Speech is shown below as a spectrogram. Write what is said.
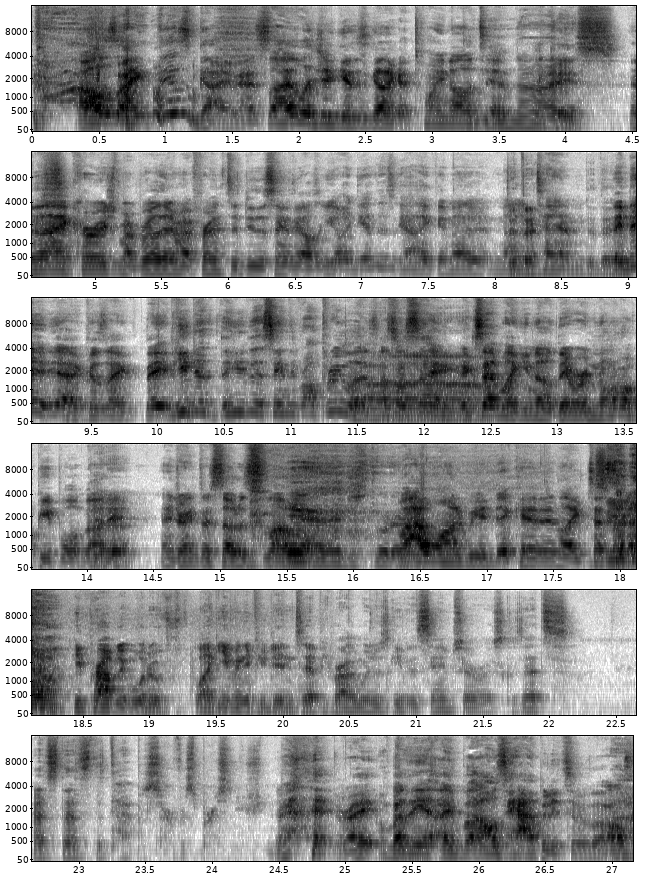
Bladder. I was like, this guy, man. So I legit give this guy like a twenty dollar tip. Nice. And then I encouraged my brother and my friends to do the same thing. I was like, yo, give this guy like another another they? ten. Did they? they? did, yeah, because like they he did he did the same thing for all three of us. That's what I'm saying. Oh. Except like you know they were normal people about Yeah. it and drank their soda slow. Yeah, they just whatever. But I wanted to be a dickhead and like test See, it out. he probably would have like even if you didn't tip, he probably would just give you the same service because that's that's that's the type of service person you should. right, right. But then I, but I was happy to tip him. I was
